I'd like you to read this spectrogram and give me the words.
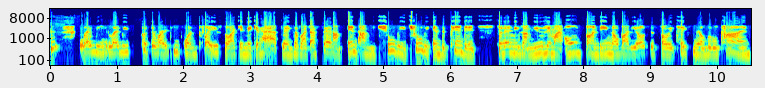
let me let me put the right people in place so I can make it happen. Because, like I said, I'm in, I'm truly truly independent. So that means I'm using my own funding, nobody else's. So it takes me a little time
